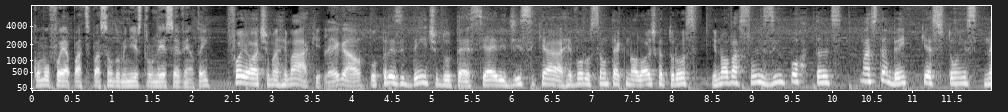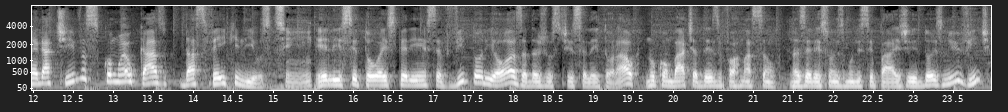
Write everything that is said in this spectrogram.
como foi a participação do ministro nesse evento, hein? Foi ótima, Rimac. Legal. O presidente do TSE ele disse que a revolução tecnológica trouxe inovações importantes, mas também questões negativas, como é o caso das fake news. Sim. Ele citou a experiência vitoriosa da Justiça Eleitoral no combate à desinformação nas eleições municipais de 2020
